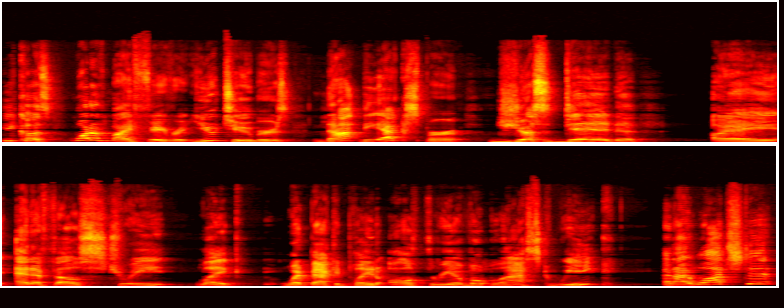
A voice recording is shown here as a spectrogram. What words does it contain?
because one of my favorite YouTubers, not the expert, just did a NFL Street like went back and played all three of them last week and I watched it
